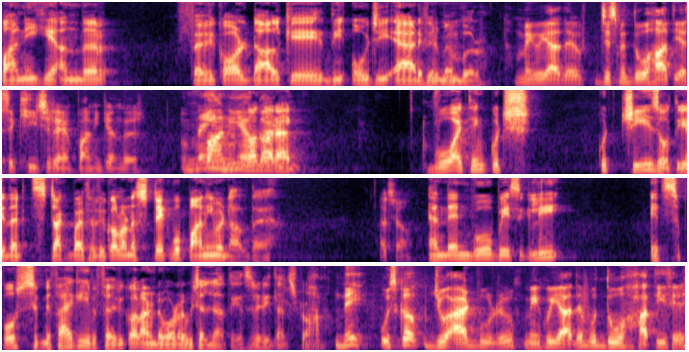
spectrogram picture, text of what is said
पानी के अंदर फेविकॉल डाल के दी O G ad if you remember मेरे को याद है जिसमें दो हाथी ऐसे खींच रहे हैं पानी के अंदर। पानी नॉट दैट एड वो आई थिंक कुछ कुछ चीज़ होती है that stuck by Fevicol on a stick वो पानी में डालता है। अच्छा। एंड देन वो बेसिकली इट्स सपोज़ सिग्निफाई कि फेविकॉल अंडर वाटर भी चल जाती है। इट्स रियली दैट स्ट्रॉन्ग नहीं उसका जो एड बोल रहे हो मेरे को याद है वो दो हाथी थे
